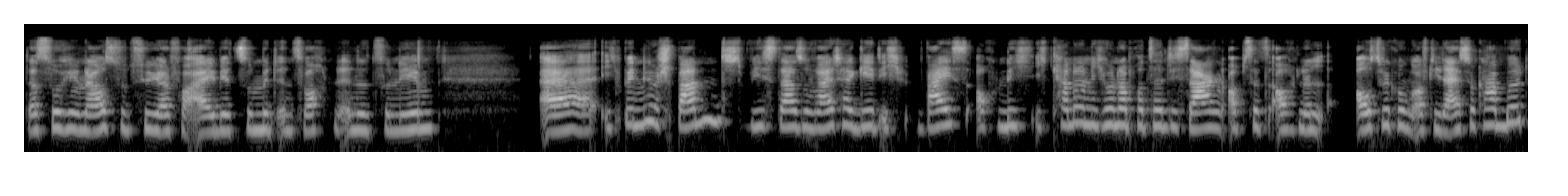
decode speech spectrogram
das so hinauszuzögern, vor allem jetzt so mit ins Wochenende zu nehmen. Äh, ich bin gespannt, wie es da so weitergeht. Ich weiß auch nicht, ich kann noch nicht hundertprozentig sagen, ob es jetzt auch eine Auswirkung auf die Leistung haben wird.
